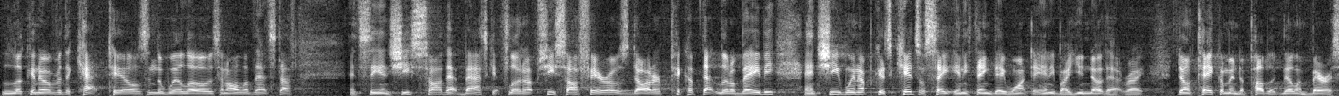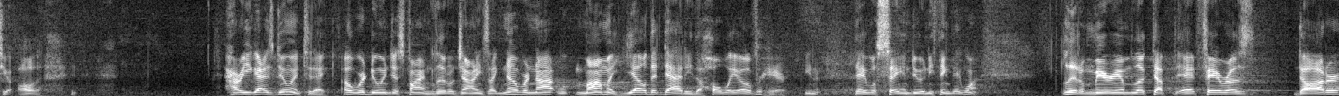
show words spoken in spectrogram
looking over the cattails and the willows and all of that stuff. And seeing, she saw that basket float up. She saw Pharaoh's daughter pick up that little baby, and she went up because kids will say anything they want to anybody. You know that, right? Don't take them into public, they'll embarrass you. All. How are you guys doing today? Oh, we're doing just fine. Little Johnny's like, no, we're not. Mama yelled at daddy the whole way over here. You know, they will say and do anything they want little Miriam looked up at Pharaoh's daughter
